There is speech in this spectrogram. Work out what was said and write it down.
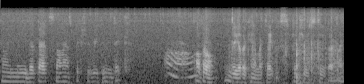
telling me that that's the last picture we can take. Aww. Although the other camera takes pictures too, darling.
